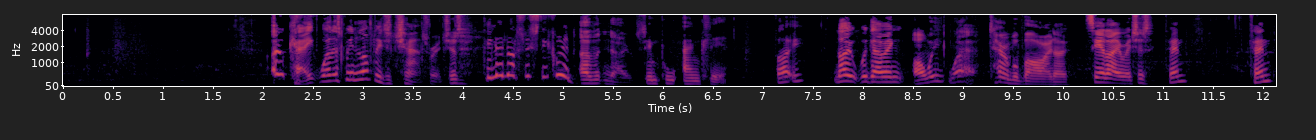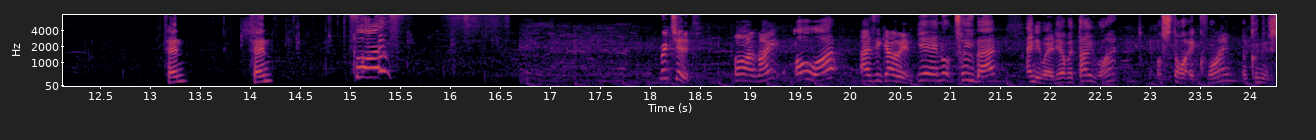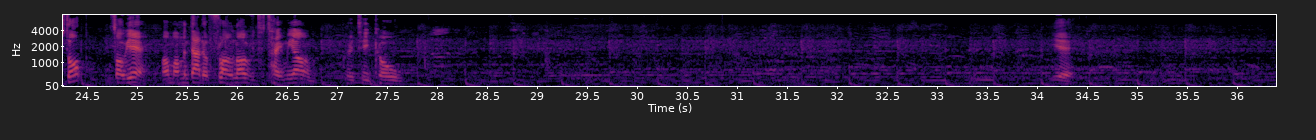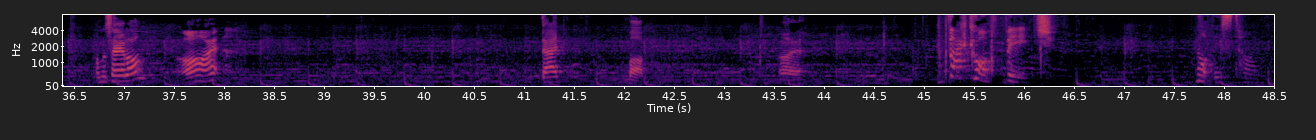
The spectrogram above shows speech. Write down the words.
OK, well, it's been lovely to chat, Richard. He lent us 50 quid. Um, no. Simple and clear. 30? No, we're going. Are we? Where? Terrible bar, I know. See you later, Richard. 10? 10? 10? 10? 5? Richard! All right, mate. All right. How's it going? Yeah, not too bad. Anyway, the other day, right, I started crying and couldn't stop. So, yeah, um, my mum and dad have flown over to take me home. Pretty cool. Yeah. Come and say hello? All right. Dad, Mum. Oh, yeah. Back off, bitch! Not this time.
